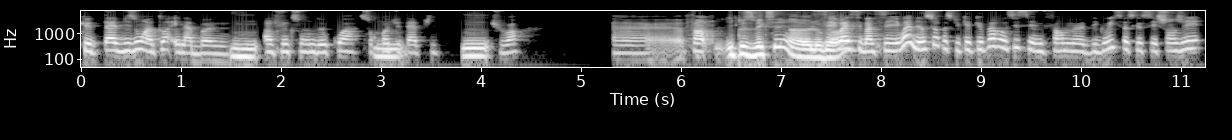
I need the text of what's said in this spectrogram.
que ta vision à toi est la bonne? Mhm. En fonction de quoi? Sur quoi tu t'appuies? Mhm. Tu vois? Euh, Enfin, Il peut se vexer, hein, le gars. ouais c'est ben ouais bien sûr parce que quelque part aussi c'est une forme d'égoïsme parce que c'est changer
